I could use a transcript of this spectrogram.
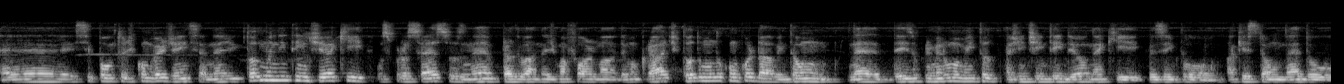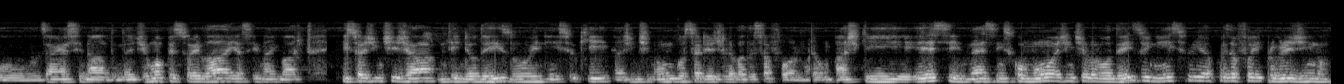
é esse ponto de convergência, né, todo mundo entendia que os processos, né, para levar né, de uma forma democrática, todo mundo concordava. Então, né, desde o primeiro momento a gente entendeu, né, que, por exemplo, a questão, né, do design assinado, né, de uma pessoa ir lá e assinar embaixo, isso a gente já entendeu desde o início que a gente não gostaria de levar dessa forma. Então, acho que esse, né, senso comum a gente levou desde o início e a coisa foi progredindo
